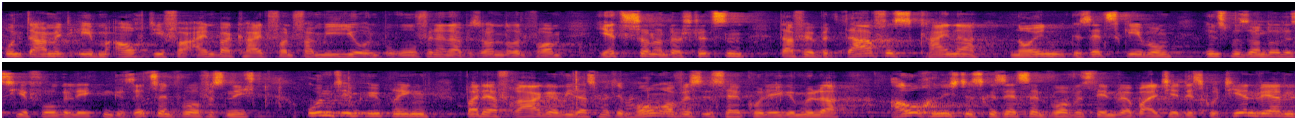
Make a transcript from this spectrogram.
und damit eben auch die Vereinbarkeit von Familie und Beruf in einer besonderen Form jetzt schon unterstützen. Dafür bedarf es keiner neuen Gesetzgebung, insbesondere des hier vorgelegten Gesetzentwurfs nicht. Und im Übrigen bei der Frage, wie das mit dem Homeoffice ist, Herr Kollege Müller, auch nicht des Gesetzentwurfs, den wir bald hier diskutieren werden.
